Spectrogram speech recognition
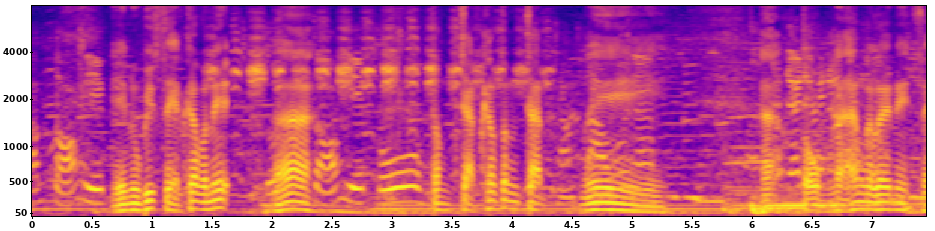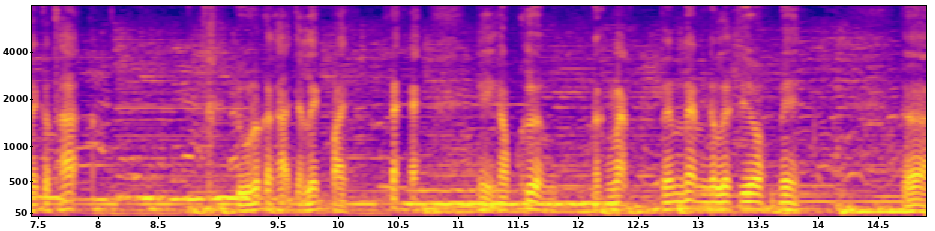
สามสองอีกเมนูพิเศษครับวันนี้โดนอ่าสองอีกกูต้องจัดครับต้องจัดนี่ อะต้มน้ำกันเลยนี่ใส่กระทะ ดูแล้วกระทะจะเล็กไป นี่ครับเครื่องหนักๆแน่นๆกันเลยทีเดียวนี่เออ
